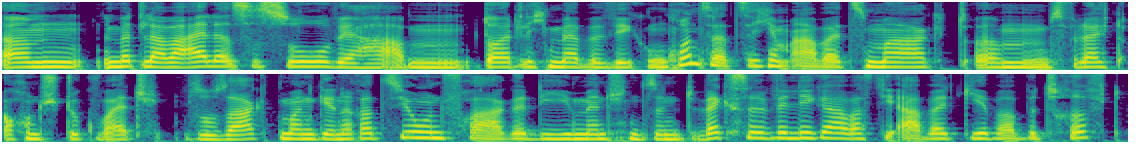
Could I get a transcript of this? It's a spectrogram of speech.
Ähm, mittlerweile ist es so, wir haben deutlich mehr Bewegung grundsätzlich im Arbeitsmarkt. Ähm, ist vielleicht auch ein Stück weit, so sagt man, Generationenfrage. Die Menschen sind wechselwilliger, was die Arbeitgeber betrifft.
